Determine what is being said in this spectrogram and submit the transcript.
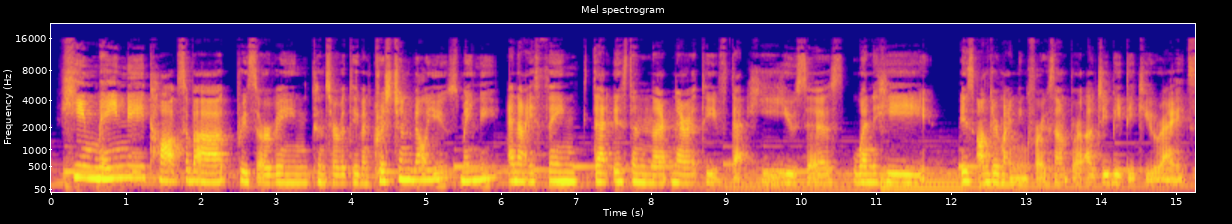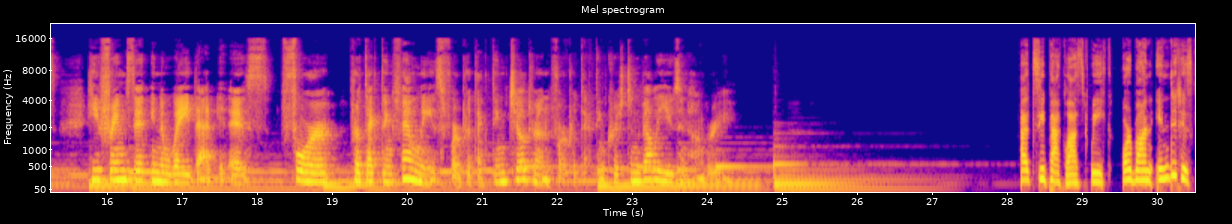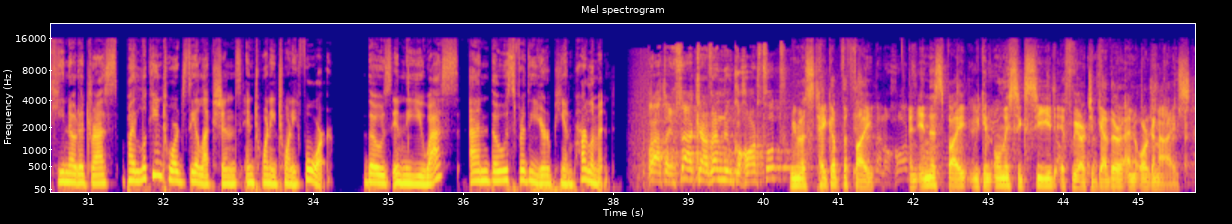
He mainly talks about preserving conservative and Christian values, mainly. And I think that is the narrative that he uses when he is undermining, for example, LGBTQ rights. He frames it in a way that it is for protecting families, for protecting children, for protecting Christian values in Hungary. At CPAC last week, Orban ended his keynote address by looking towards the elections in 2024, those in the US and those for the European Parliament. We must take up the fight, and in this fight, we can only succeed if we are together and organized.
